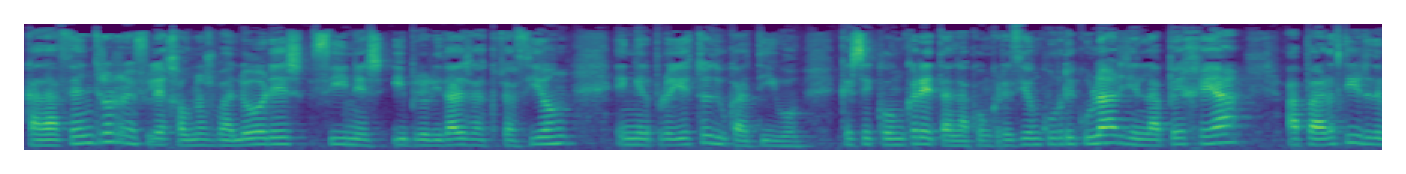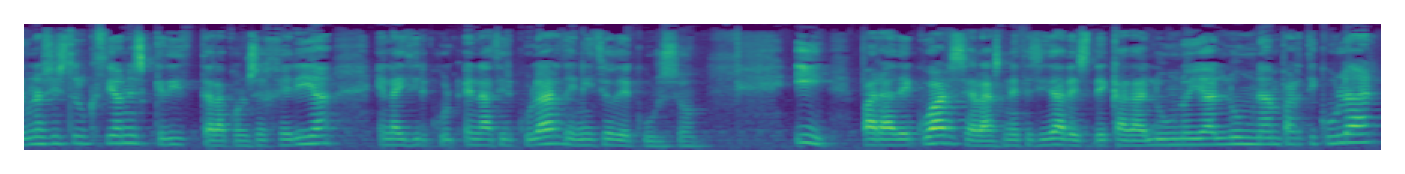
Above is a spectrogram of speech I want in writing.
cada centro refleja unos valores, fines y prioridades de actuación en el proyecto educativo, que se concreta en la concreción curricular y en la PGA a partir de unas instrucciones que dicta la Consejería en la, circular de inicio de curso. Y, para adecuarse a las necesidades de cada alumno y alumna en particular,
